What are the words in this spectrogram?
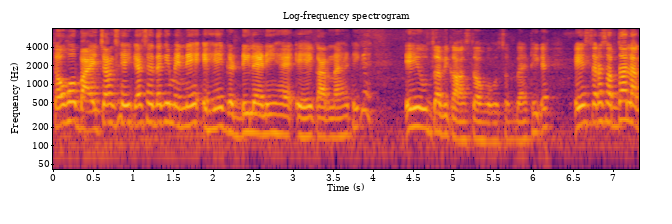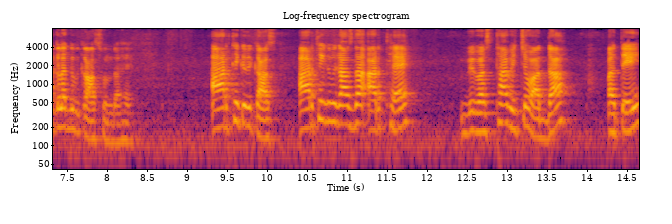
ਤਾਂ ਉਹ ਬਾਈ ਚਾਂਸ ਇਹ ਕਹਿ ਸਕਦਾ ਕਿ ਮੈਨੇ ਇਹ ਗੱਡੀ ਲੈਣੀ ਹੈ, ਇਹ ਕਰਨਾ ਹੈ, ਠੀਕ ਹੈ? ਇਹ ਉਸ ਦਾ ਵਿਕਾਸ ਦਾ ਹੋ ਸਕਦਾ ਹੈ, ਠੀਕ ਹੈ? ਇਸ ਤਰ੍ਹਾਂ ਸਭ ਦਾ ਅਲੱਗ-ਅਲੱਗ ਵਿਕਾਸ ਹੁੰਦਾ ਹੈ। ਆਰਥਿਕ ਵਿਕਾਸ। ਆਰਥਿਕ ਵਿਕਾਸ ਦਾ ਅਰਥ ਹੈ ਵਿਵਸਥਾ ਵਿੱਚ ਵਾਧਾ ਅਤੇ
